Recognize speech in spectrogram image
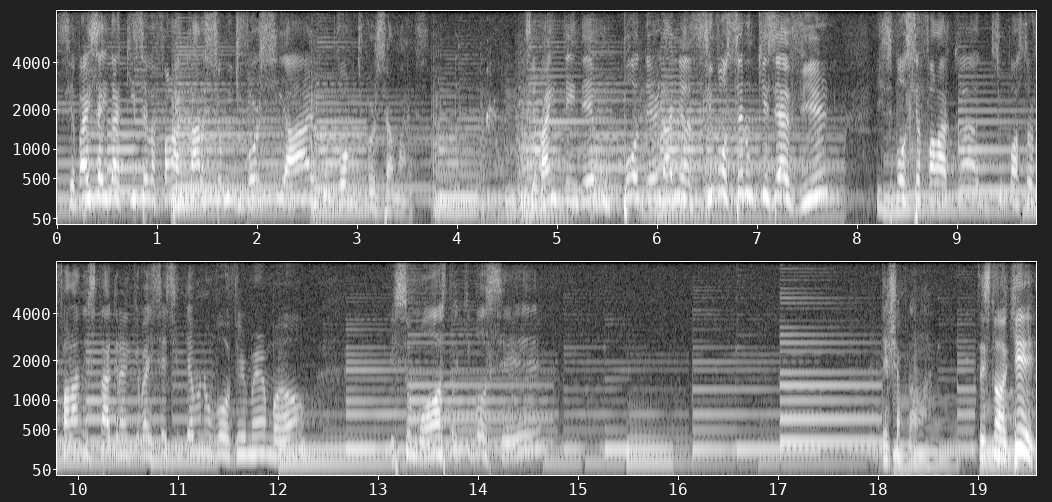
Você vai sair daqui, você vai falar, cara, se eu me divorciar, eu não vou me divorciar mais. Você vai entender o poder da aliança. Se você não quiser vir, e se você falar, cara, se o pastor falar no Instagram que vai ser esse tema, eu não vou vir, meu irmão. Isso mostra que você deixa para lá. Vocês estão aqui?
